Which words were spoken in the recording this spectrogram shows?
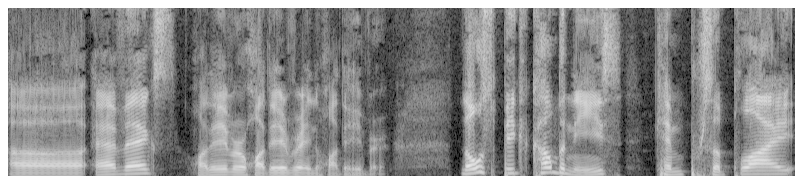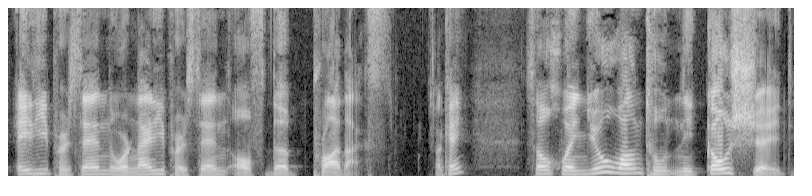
uh, Avex, whatever, whatever, and whatever. Those big companies can supply 80% or 90% of the products. Okay, so when you want to negotiate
